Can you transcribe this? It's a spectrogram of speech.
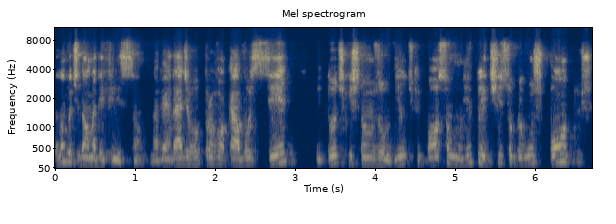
eu não vou te dar uma definição. Na verdade, eu vou provocar você e todos que estão nos ouvindo que possam refletir sobre alguns pontos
